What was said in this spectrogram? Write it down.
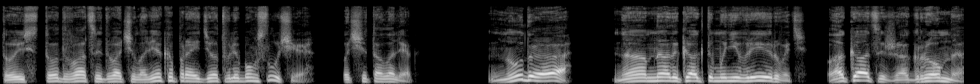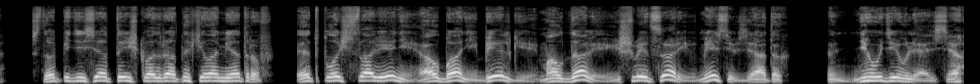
То есть 122 человека пройдет в любом случае, подсчитал Олег. Ну да. Нам надо как-то маневрировать. Локация же огромна. 150 тысяч квадратных километров. Это площадь Словении, Албании, Бельгии, Молдавии и Швейцарии вместе взятых. Не удивляйся.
